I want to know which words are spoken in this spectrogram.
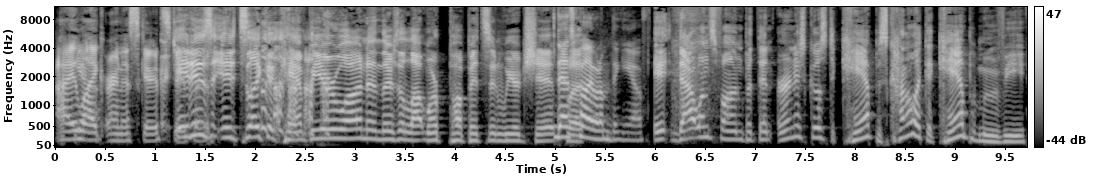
I Yeah. like Ernest Scared Stupid. it is it's like a campier one and there's a lot more puppets and weird shit. That's but probably what I'm thinking of. it, that one's fun, but then Ernest Goes to Camp is kind of like a camp movie,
